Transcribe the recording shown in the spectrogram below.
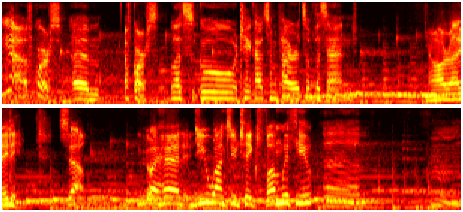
Yeah. Of course. Um. Of course. Let's go take out some pirates of the sand. Alrighty. So, you go ahead. Do you want to take Fum with you? Um. Hmm.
